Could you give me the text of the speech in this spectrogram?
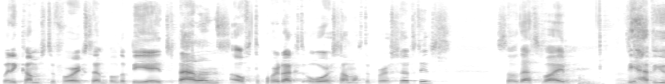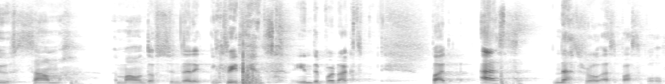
when it comes to, for example, the pH balance of the product or some of the preservatives. So that's why we have used some amount of synthetic ingredients in the product, but as natural as possible.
